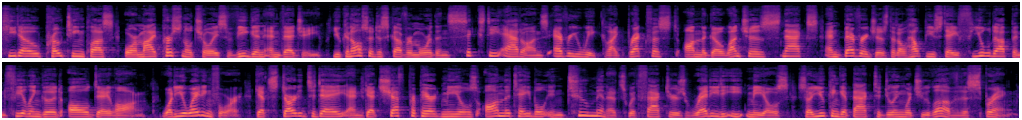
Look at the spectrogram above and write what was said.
Keto, Protein Plus, or my personal choice, Vegan and Veggie. You can also discover more than 60 add ons every week, like breakfast, on the go lunches, snacks, and beverages that'll help you stay fueled up and feeling good all day long. What are you waiting for? Get started today and get chef prepared meals on the table in two minutes with Factor's ready to eat meals so you can get back to doing what you love this spring.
